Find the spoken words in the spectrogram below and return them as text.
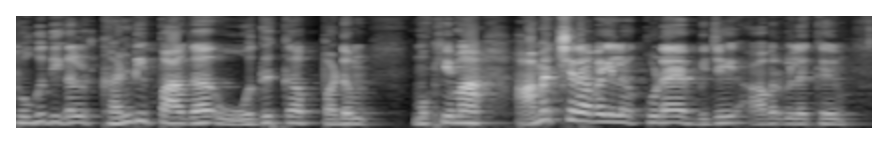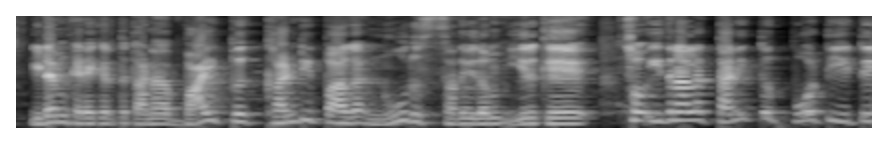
தொகுதிகள் கண்டிப்பாக ஒதுக்கப்படும். முக்கியமாக அமைச்சரவையில் கூட விஜய் அவர்களுக்கு இடம் கிடைக்கிறதுக்கான வாய்ப்பு கண்டிப்பாக நூறு சதவீதம் இருக்கு. ஸோ இதனால தனித்து போட்டியிட்டு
